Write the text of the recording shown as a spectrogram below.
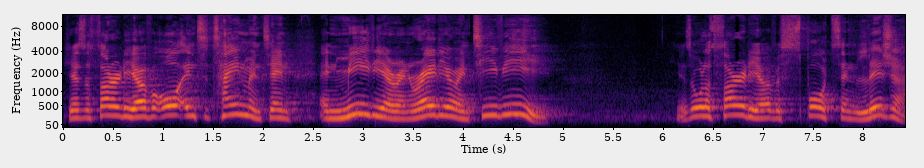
He has authority over all entertainment and, and media and radio and TV. He has all authority over sports and leisure.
